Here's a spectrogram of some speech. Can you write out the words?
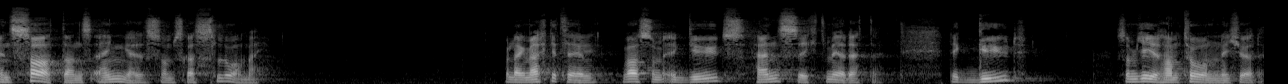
en Satans engel som skal slå meg. Og legg merke til hva som er Guds hensikt med dette. Det er Gud som gir ham tårnen i kjødet.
